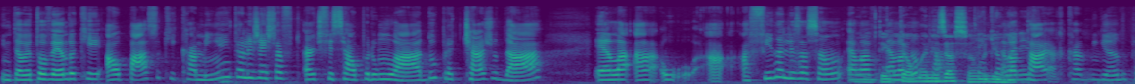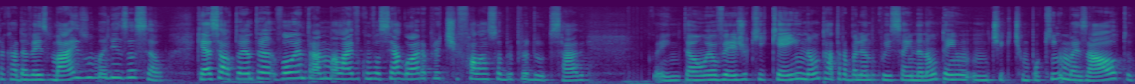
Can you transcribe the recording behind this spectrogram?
Então eu tô vendo que ao passo que caminha a inteligência artificial por um lado para te ajudar ela a, a, a finalização ela tem ela que ter não humanização tá. ali. ela tá caminhando para cada vez mais humanização que é assim ó tô entrando vou entrar numa live com você agora para te falar sobre o produto sabe então eu vejo que quem não está trabalhando com isso ainda não tem um, um, ticket um pouquinho mais alto,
